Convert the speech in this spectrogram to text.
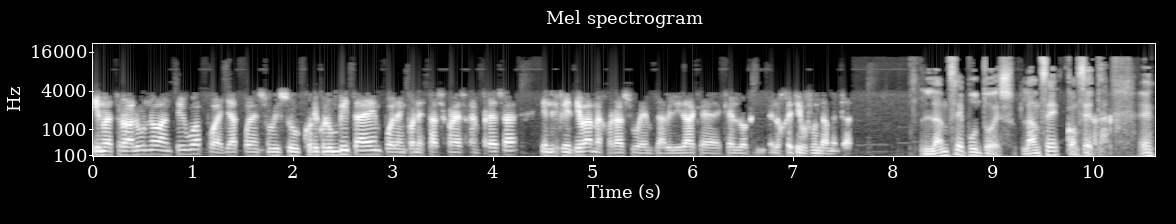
y nuestros alumnos antiguos pues ya pueden subir su currículum vitae, pueden conectarse con esas empresas y en definitiva mejorar su empleabilidad, que, es el objetivo fundamental lance.es, lance con Z, ¿eh?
